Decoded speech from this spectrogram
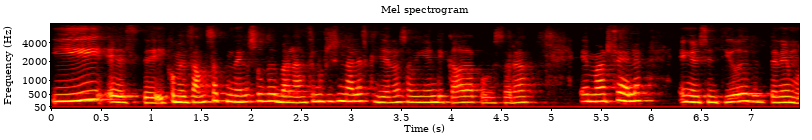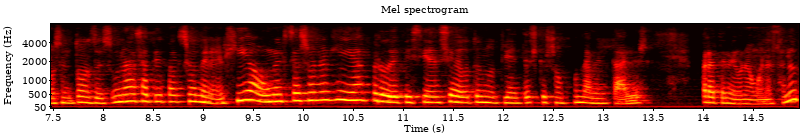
y, este, y comenzamos a tener esos desbalances nutricionales que ya nos había indicado la profesora eh, Marcela, en el sentido de que tenemos entonces una satisfacción de energía o un exceso de energía, pero deficiencia de otros nutrientes que son fundamentales para tener una buena salud.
